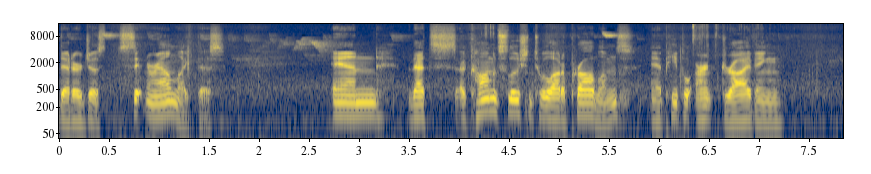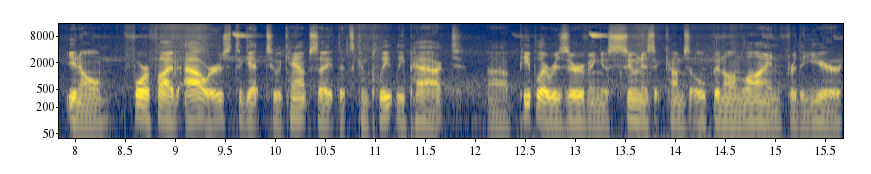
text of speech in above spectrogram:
that are just sitting around like this. And that's a common solution to a lot of problems, and people aren't driving, you know, four or five hours to get to a campsite that's completely packed. Uh, people are reserving as soon as it comes open online for the year,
